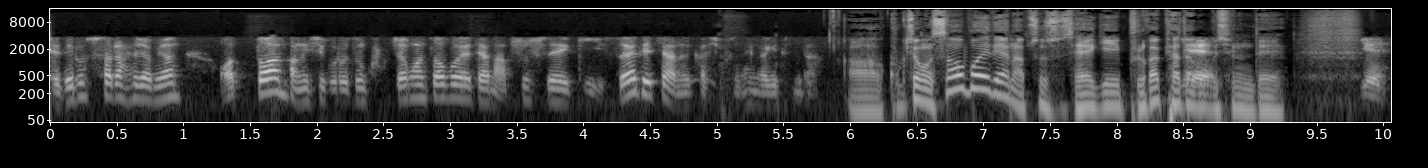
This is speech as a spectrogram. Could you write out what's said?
제대로 수사를 하려면 어떠한 방식으로든 국정원 서버에 대한 압수수색이 있어야 되지 않을까 싶은 생각이 듭니다. 아, 국정원 서버에 대한 압수수색이 불가피하다고 예. 보시는데 예.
